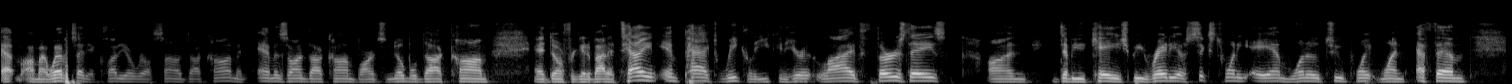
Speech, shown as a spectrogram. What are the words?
at, on my website at claudiorelsano.com and amazon.com, barnesnoble.com. And don't forget about Italian Impact Weekly. You can hear it live Thursdays on WKHB Radio, 620 AM, 102.1 FM.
